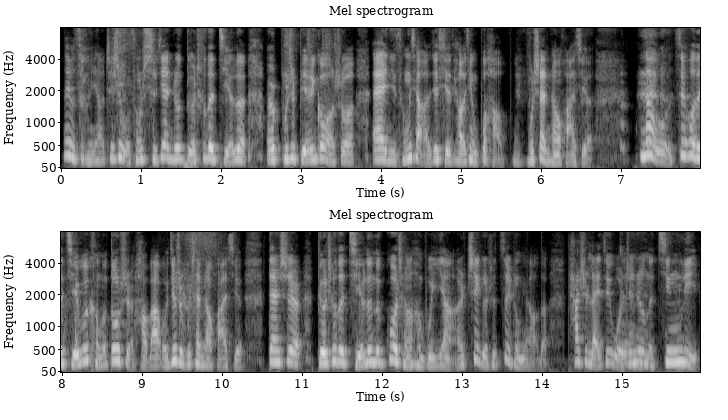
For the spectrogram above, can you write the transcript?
那又怎么样？这是我从实践中得出的结论，而不是别人跟我说：“哎，你从小就协调性不好，不不擅长滑雪。”那我最后的结果可能都是好吧，我就是不擅长滑雪。但是得出的结论的过程很不一样，而这个是最重要的，它是来自于我真正的经历，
